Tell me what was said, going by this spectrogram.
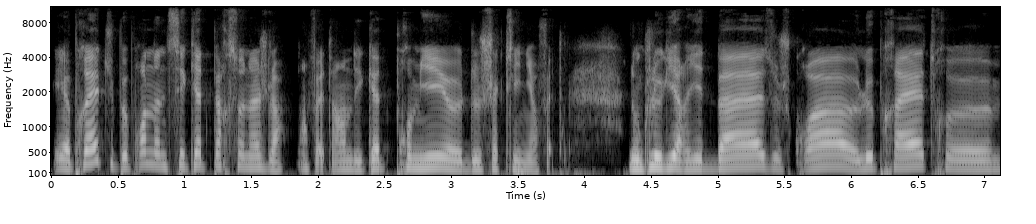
et après, tu peux prendre un de ces quatre personnages-là, en fait, un des quatre premiers euh, de chaque ligne, en fait. Donc, le guerrier de base, je crois, euh, le prêtre, euh,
